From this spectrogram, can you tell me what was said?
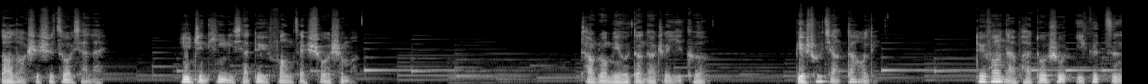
老老实实坐下来，认真听一下对方在说什么。倘若没有等到这一刻，别说讲道理，对方哪怕多说一个字，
